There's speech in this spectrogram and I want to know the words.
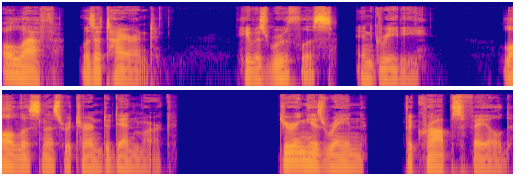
Olaf was a tyrant. He was ruthless and greedy. Lawlessness returned to Denmark. During his reign, the crops failed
